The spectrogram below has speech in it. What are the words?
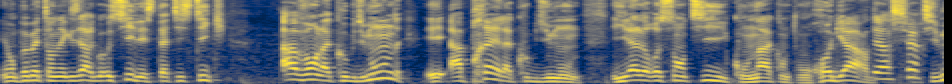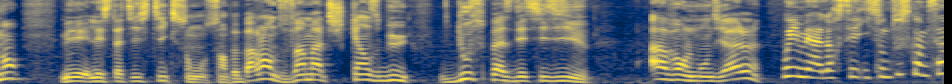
Et on peut mettre en exergue aussi les statistiques avant la Coupe du Monde et après la Coupe du Monde. Il y a le ressenti qu'on a quand on regarde, effectivement, mais les statistiques sont, sont un peu parlantes. 20 matchs, 15 buts, 12 passes décisives avant le mondial. Oui, mais alors ils sont tous comme ça.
